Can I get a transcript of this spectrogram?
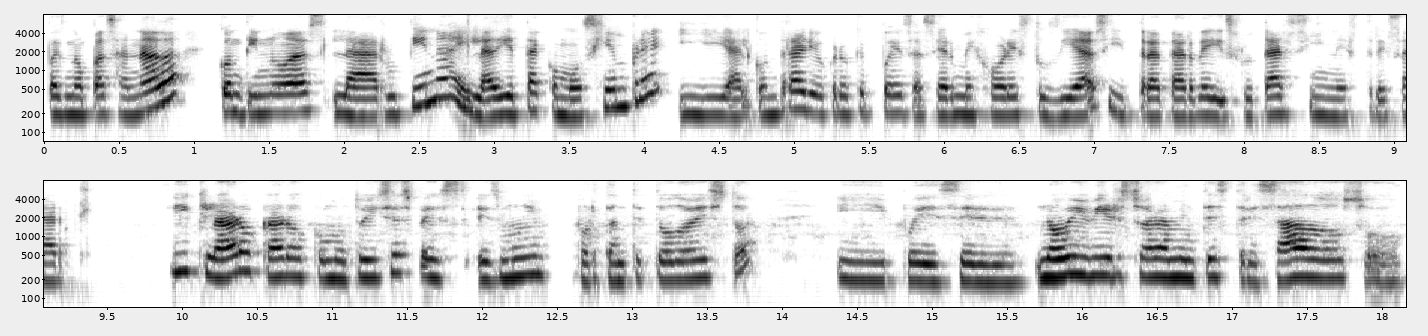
pues no pasa nada, continúas la rutina y la dieta como siempre y al contrario, creo que puedes hacer mejores tus días y tratar de disfrutar sin estresarte. Sí, claro, claro, como tú dices, pues es muy importante todo esto y pues el no vivir solamente estresados o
